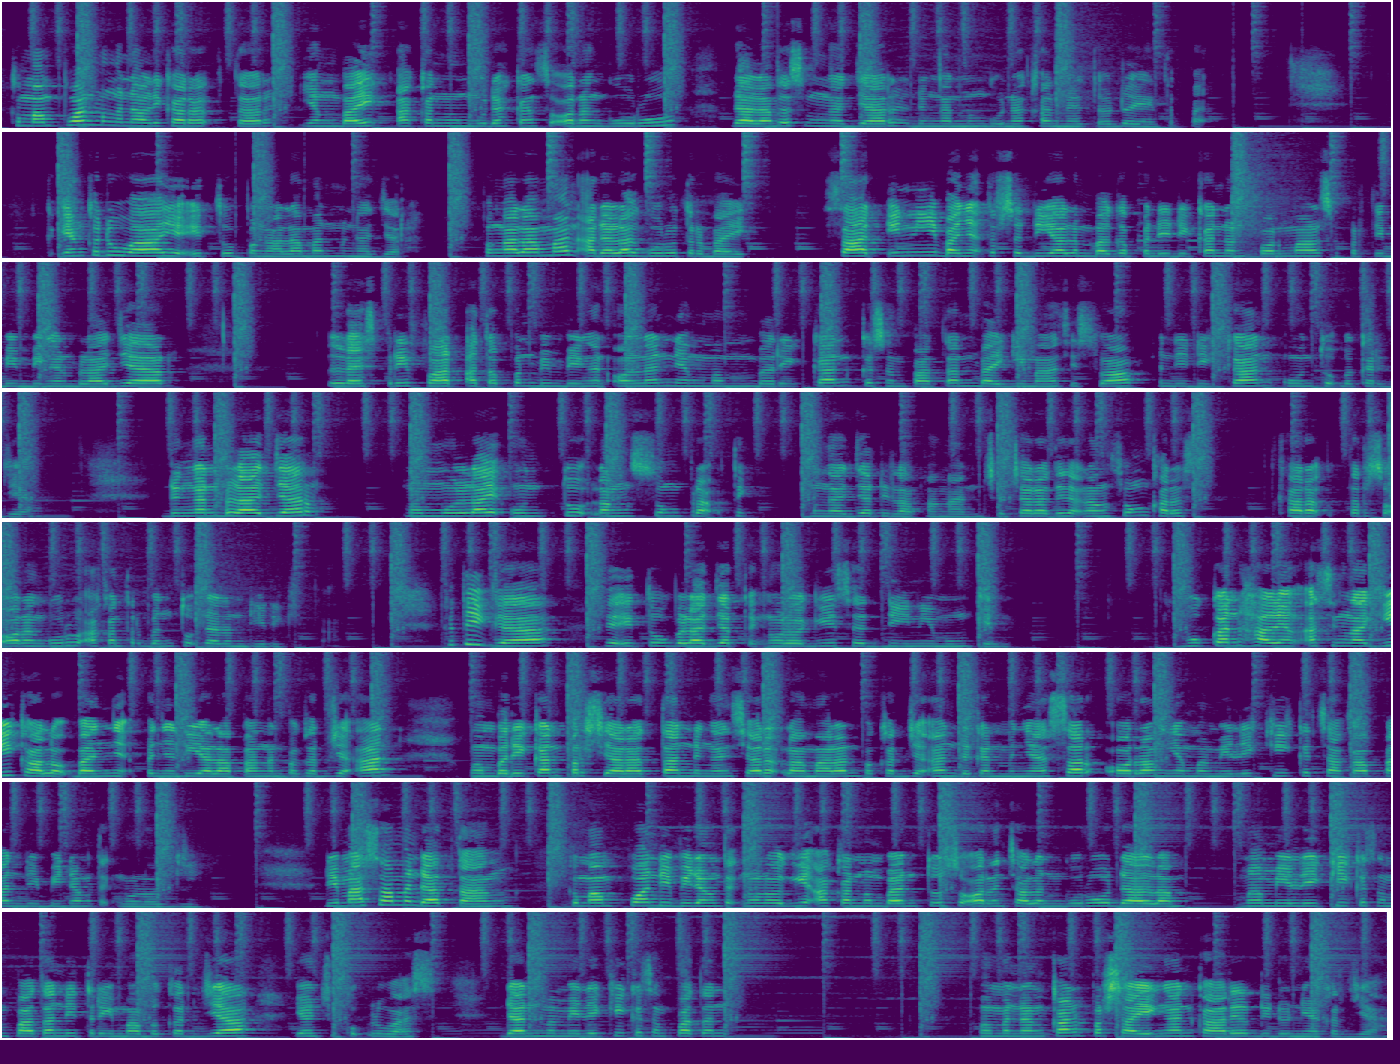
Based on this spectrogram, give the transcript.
Kemampuan mengenali karakter yang baik akan memudahkan seorang guru dalam proses mengajar dengan menggunakan metode yang tepat. Yang kedua yaitu pengalaman mengajar. Pengalaman adalah guru terbaik. Saat ini banyak tersedia lembaga pendidikan non-formal seperti bimbingan belajar, les privat, ataupun bimbingan online yang memberikan kesempatan bagi mahasiswa pendidikan untuk bekerja. Dengan belajar memulai untuk langsung praktik mengajar di lapangan. Secara tidak langsung, karakter seorang guru akan terbentuk dalam diri kita. Ketiga, yaitu belajar teknologi sedini mungkin. Bukan hal yang asing lagi kalau banyak penyedia lapangan pekerjaan memberikan persyaratan dengan syarat lamaran pekerjaan dengan menyasar orang yang memiliki kecakapan di bidang teknologi. Di masa mendatang, Kemampuan di bidang teknologi akan membantu seorang calon guru dalam memiliki kesempatan diterima bekerja yang cukup luas dan memiliki kesempatan memenangkan persaingan karir di dunia kerja.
